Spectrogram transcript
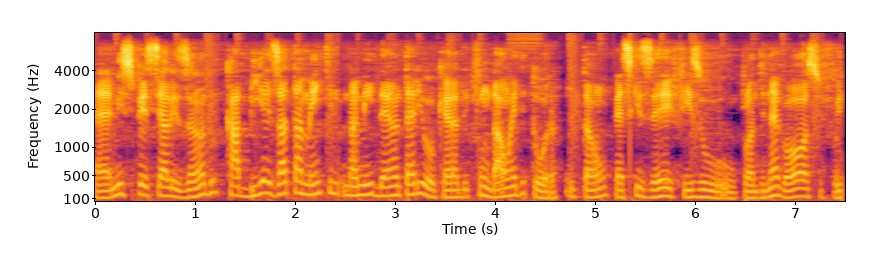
é, me especializando cabia exatamente na minha ideia anterior, que era de fundar uma editora. Então, pesquisei, fiz o, o plano de negócio, fui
